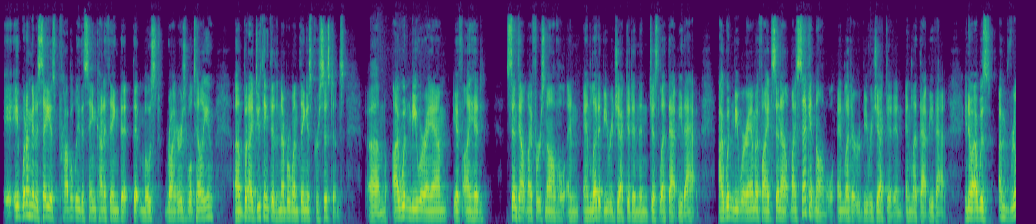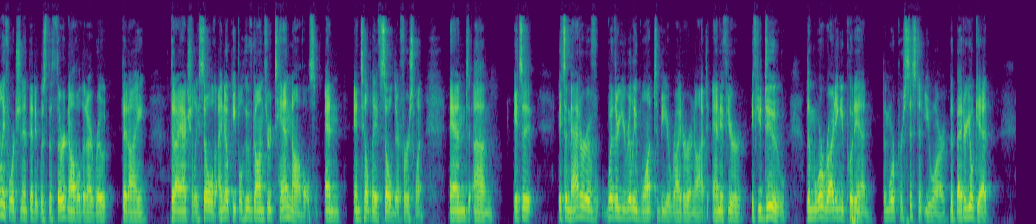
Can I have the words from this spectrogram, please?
it, what I'm going to say is probably the same kind of thing that that most writers will tell you. Uh, but I do think that the number one thing is persistence. Um, I wouldn't be where I am if I had sent out my first novel and and let it be rejected and then just let that be that. I wouldn't be where I am if I had sent out my second novel and let it be rejected and, and let that be that. You know, I was I'm really fortunate that it was the third novel that I wrote that I that I actually sold. I know people who've gone through 10 novels and until they've sold their first one. And um, it's a it's a matter of whether you really want to be a writer or not. And if you're if you do, the more writing you put in, the more persistent you are, the better you'll get.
